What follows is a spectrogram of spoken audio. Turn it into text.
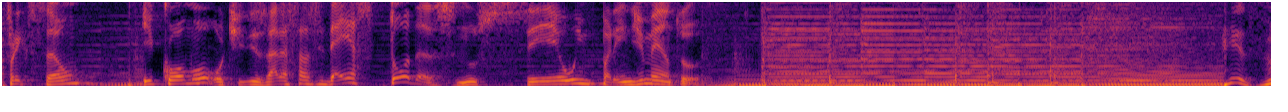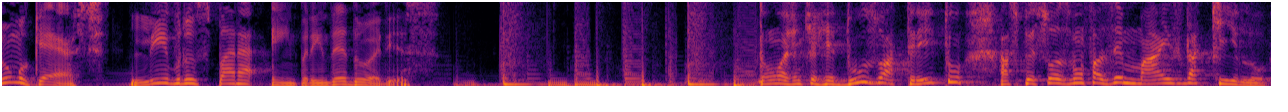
fricção e como utilizar essas ideias todas no seu empreendimento. Resumo Cast Livros para empreendedores. Então a gente reduz o atrito, as pessoas vão fazer mais daquilo.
